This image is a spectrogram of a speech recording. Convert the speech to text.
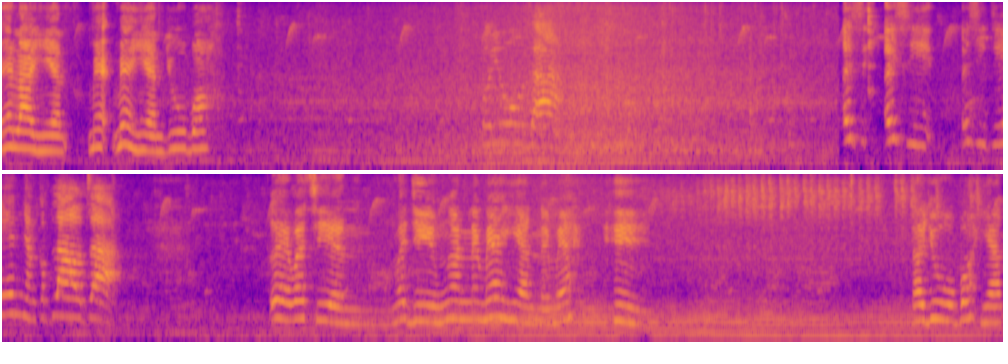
แม่ลาเฮียน แม่แม่เฮียนอยู่บ่บ่อยู่จ้ะไอ้สิไอ้สิไอ้สิที่เห็นหยังกับเราจ้ะเอ้ยว่าเชียนมายืมเงินในแม่เฮียนได้ไหมเราอยู่บ่เฮียน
